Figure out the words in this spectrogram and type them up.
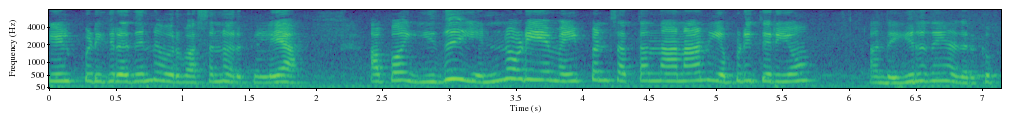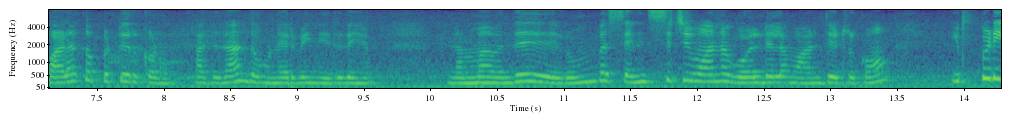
கீழ்ப்படுகிறதுன்னு ஒரு வசனம் இருக்கு இல்லையா? அப்போ இது என்னுடைய மெய்ப்பன் சத்தம் தானான்னு எப்படி தெரியும்? அந்த இருதயம் அதற்கு பழக்கப்பட்டு இருக்கணும். அதுதான் அந்த உணர்வின் இருதயம். நம்ம வந்து ரொம்ப சென்சிட்டிவான வேர்ல்டில் வாழ்ந்துட்டுருக்கோம் இப்படி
